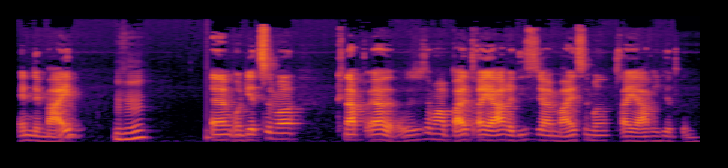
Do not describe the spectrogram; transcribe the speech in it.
Ende Mai. Mhm. Ähm, und jetzt sind wir knapp, ja, ich sag mal, bald drei Jahre. Dieses Jahr im Mai sind wir drei Jahre hier drin.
